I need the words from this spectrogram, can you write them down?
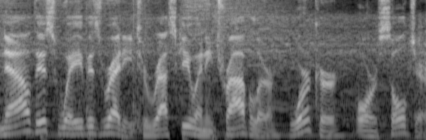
Now this wave is ready to rescue any traveler, worker, or soldier.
